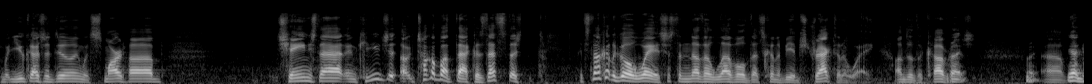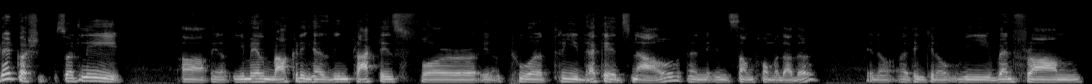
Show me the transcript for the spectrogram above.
what you guys are doing with Smart Hub change that? And can you just uh, talk about that? Because that's the, it's not going to go away. It's just another level that's going to be abstracted away under the covers. Right. right. Um, yeah, great question. Certainly, uh, you know, email marketing has been practiced for you know two or three decades now, and in some form or the other. You know, I think you know we went from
